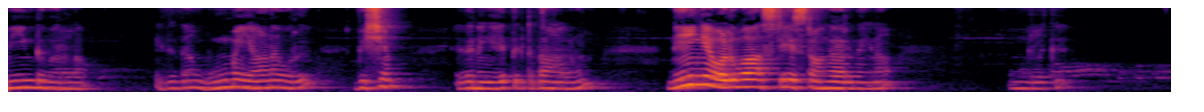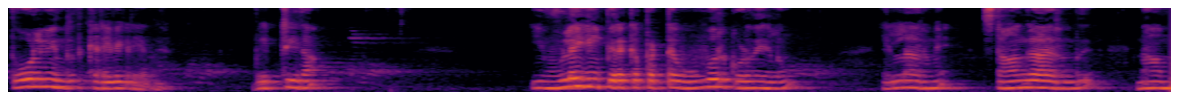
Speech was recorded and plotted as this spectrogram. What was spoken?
மீண்டு வரலாம். இதுதான் உண்மையான ஒரு விஷயம். இதை நீங்கள் ஏற்றுக்கிட்டு தான் ஆகணும் நீங்கள் வலுவாக ஸ்டே ஸ்ட்ராங்காக இருந்தீங்கன்னா உங்களுக்கு தோல்வின்றது கிடையவே கிடையாதுங்க. வெற்றி தான் இவ்வுலகில் பிறக்கப்பட்ட ஒவ்வொரு குழந்தைகளும் எல்லாருமே ஸ்ட்ராங்காக இருந்து நாம்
